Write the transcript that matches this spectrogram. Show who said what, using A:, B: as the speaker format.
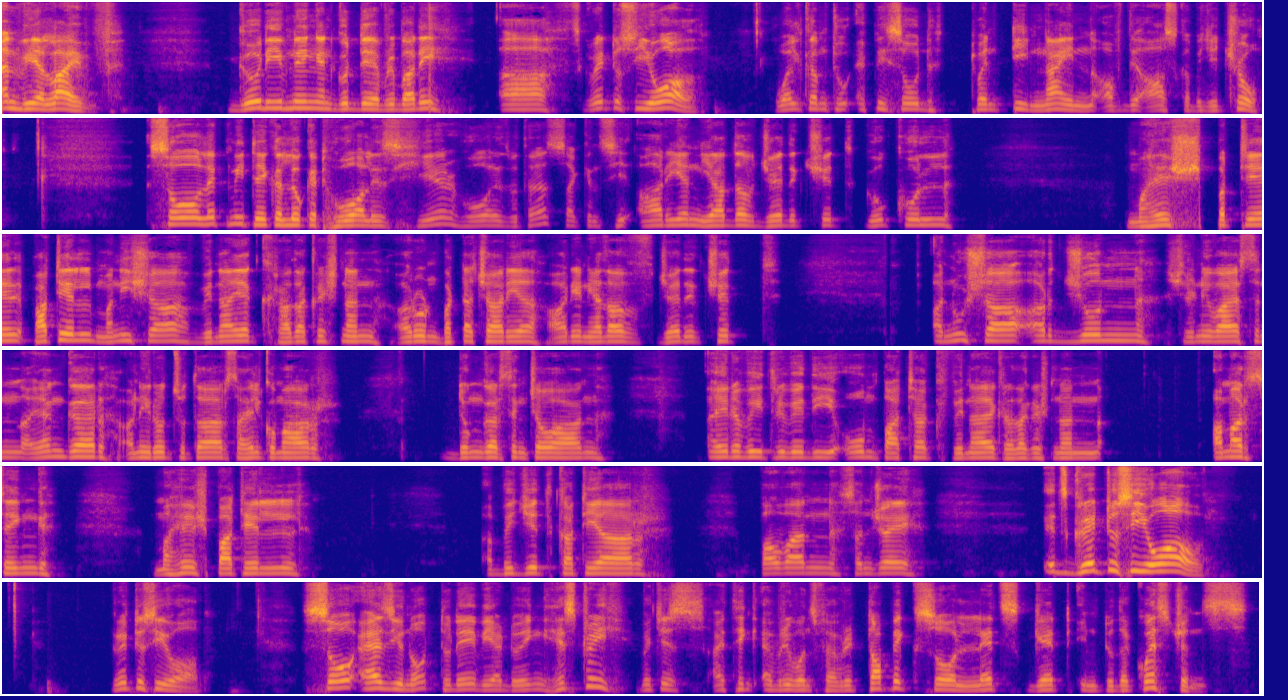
A: And we are live. Good evening and good day, everybody. Uh, it's great to see you all. Welcome to episode 29 of the Ask Abhijit show. So let me take a look at who all is here, who all is with us. I can see Aryan Yadav, Jay Dikshit, Gokul, Mahesh Patel, Patil, Manisha, Vinayak, Radhakrishnan, Arun Bhattacharya, Aryan Yadav, Jay Dikshit, Anusha, Arjun, Srinivasan Iyengar, Anirudh Sutar, Sahil Kumar, Dungar Singh Chauhan, Airavi Trivedi, Om Pathak, Vinayak Radhakrishnan, Amar Singh, Mahesh Patil, Abhijit Katiyar, Pawan, Sanjay. It's great to see you all. Great to see you all. So, as you know, today we are doing history, which is, I think, everyone's favorite topic. So, let's get into the questions.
